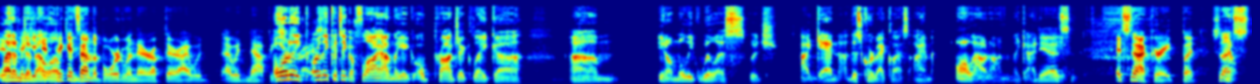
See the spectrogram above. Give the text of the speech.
let if him Pickett, develop, if Pickett's and, on the board when they're up there, I would I would not be. Or surprised. they or they could take a fly on like a, a project like uh, um, you know Malik Willis, which again this quarterback class I am all out on. Like I yeah, it's it's not great, but so that's no.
